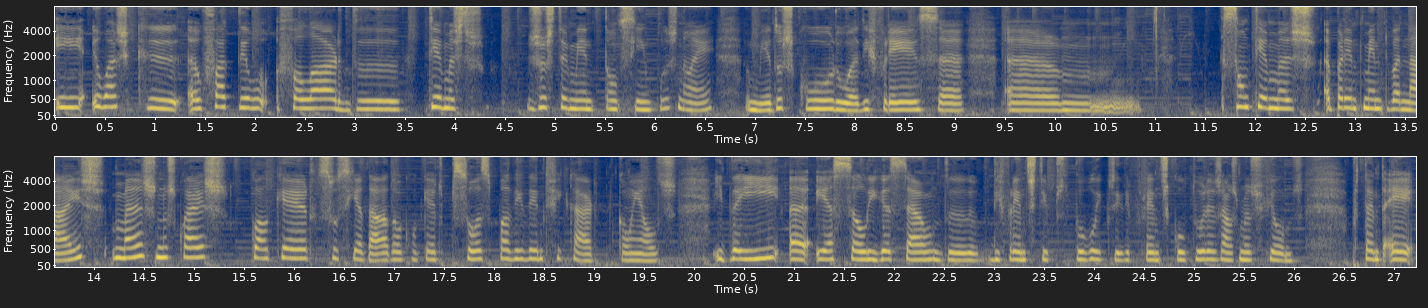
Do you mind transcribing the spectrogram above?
e eu acho que o facto de eu falar de temas justamente tão simples, não é? O medo escuro, a diferença. Um, são temas aparentemente banais, mas nos quais qualquer sociedade ou qualquer pessoa se pode identificar com eles. E daí uh, essa ligação de diferentes tipos de públicos e diferentes culturas aos meus filmes. Portanto, é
